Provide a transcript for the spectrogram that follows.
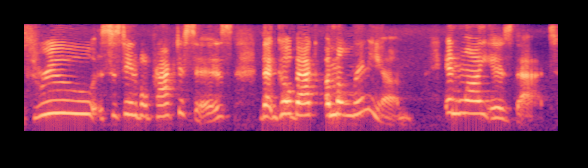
through sustainable practices that go back a millennium and why is that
